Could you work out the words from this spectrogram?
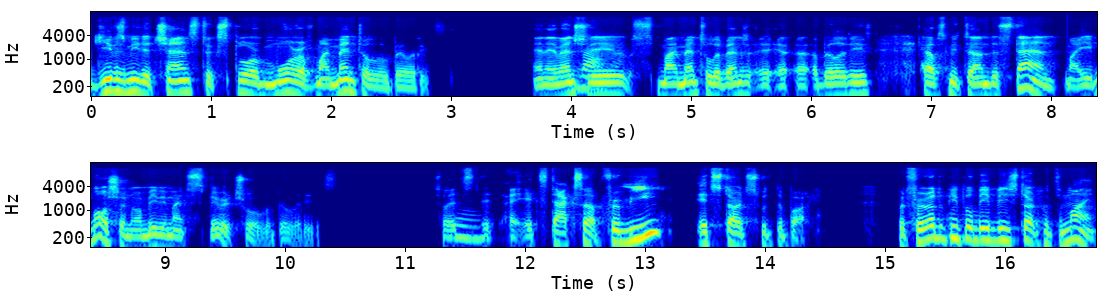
gives me the chance to explore more of my mental abilities. And eventually my mental event, uh, uh, abilities helps me to understand my emotion or maybe my spiritual abilities. So it's mm. it, it, stacks up. For me it starts with the body. But for other people maybe it starts with the mind.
